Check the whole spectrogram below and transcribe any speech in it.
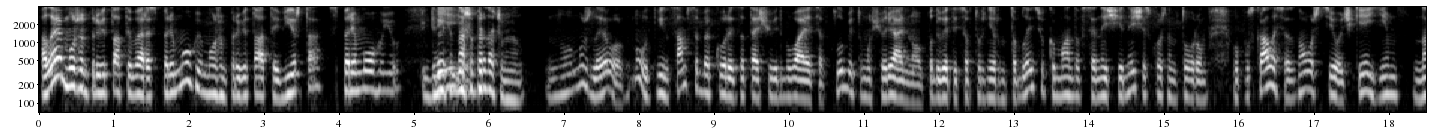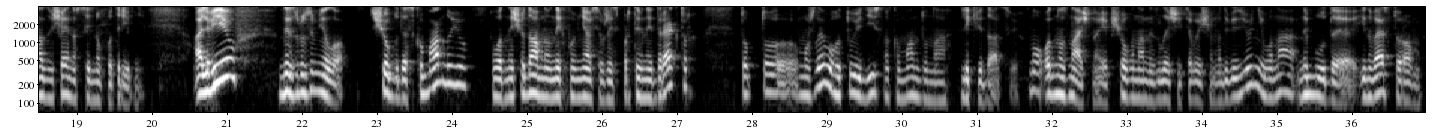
Але можемо привітати Верес з перемогою, можемо привітати Вірта з перемогою. Дивився І- нашу передачу минулу. Ну, можливо. Ну, от він сам себе корить за те, що відбувається в клубі, тому що реально подивитися в турнірну таблицю, команда все нижче і нижче з кожним туром опускалася. Знову ж ці очки їм надзвичайно сильно потрібні. А Львів незрозуміло, що буде з командою. От нещодавно в них помінявся вже і спортивний директор. Тобто, можливо, готує дійсно команду на ліквідацію. Ну, однозначно, якщо вона не залишиться в вищому дивізіоні, вона не буде інвестором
